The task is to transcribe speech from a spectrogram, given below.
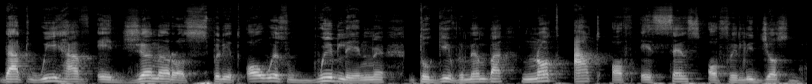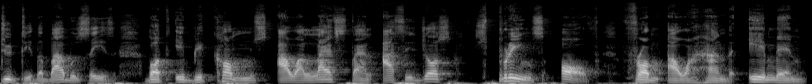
that we have a generous spirit, always willing to give. Remember, not out of a sense of religious duty, the Bible says, but it becomes our lifestyle as it just springs off from our hand. Amen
